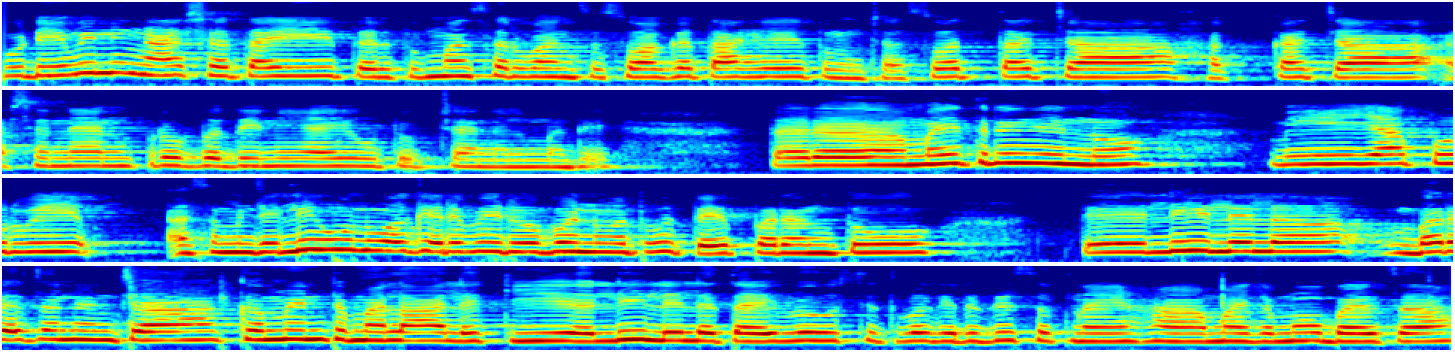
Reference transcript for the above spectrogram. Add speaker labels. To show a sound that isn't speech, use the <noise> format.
Speaker 1: Good evening आशाताई तर तुम्हा सर्वांचं स्वागत आहे तुमच्या स्वतःच्या हक्काच्या अशा ज्ञानप्रबोधिनी या यूट्यूब चॅनलमध्ये तर मैत्रिणींनो मी यापूर्वी असं म्हणजे लिहून वगैरे व्हिडिओ बनवत होते परंतु ते लिहिलेलं बऱ्याच जणांच्या कमेंट मला आले की लिहिलेलं ताई व्यवस्थित वगैरे दिसत नाही. हा माझ्या मोबाईलचा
